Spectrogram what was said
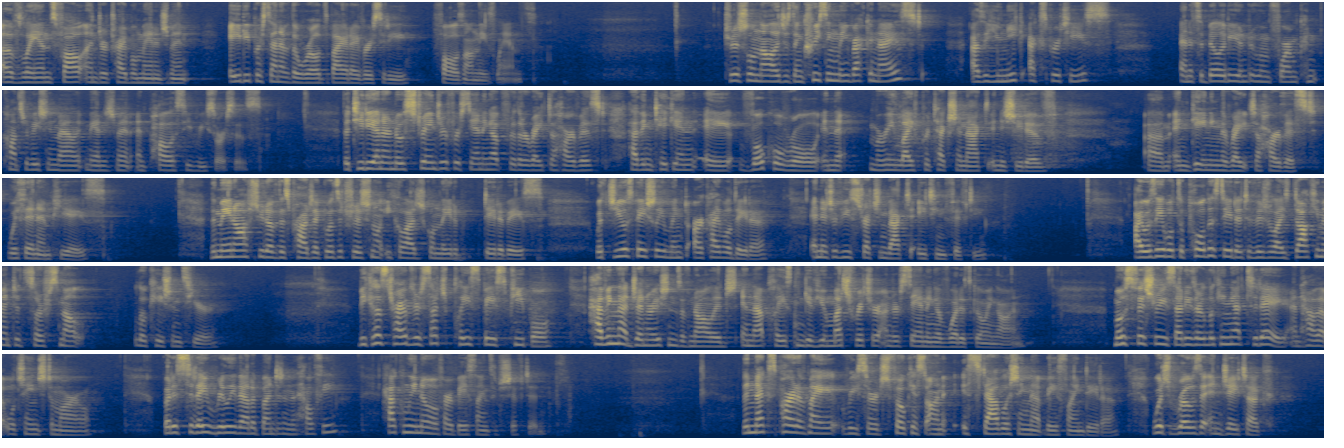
of lands fall under tribal management, 80% of the world's biodiversity falls on these lands. Traditional knowledge is increasingly recognized as a unique expertise and its ability to inform conservation management and policy resources. The TDN are no stranger for standing up for their right to harvest, having taken a vocal role in the Marine Life Protection Act initiative um, and gaining the right to harvest within MPAs. The main offshoot of this project was a traditional ecological database with geospatially linked archival data and interviews stretching back to 1850. I was able to pull this data to visualize documented surf smelt locations here. Because tribes are such place-based people, Having that generations of knowledge in that place can give you a much richer understanding of what is going on. Most fishery studies are looking at today and how that will change tomorrow. But is today really that abundant and healthy? How can we know if our baselines have shifted? The next part of my research focused on establishing that baseline data, which Rosa and Jaytuk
